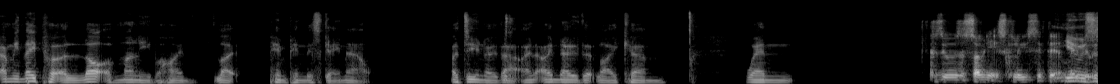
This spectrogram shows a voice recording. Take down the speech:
I mean, they put a lot of money behind like pimping this game out. I do know that. I, I know that like um when because it was a Sony exclusive. Didn't yeah, we? it was a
